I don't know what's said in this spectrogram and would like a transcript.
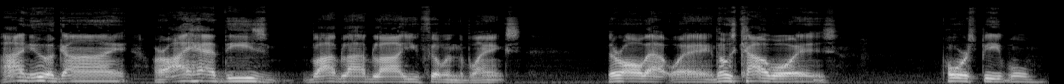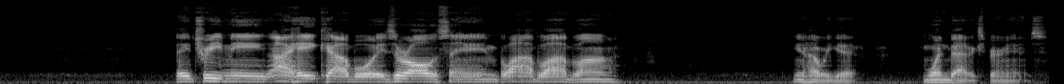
I knew a guy, or I had these, blah, blah, blah, you fill in the blanks. They're all that way. Those cowboys, horse people, they treat me, I hate cowboys, they're all the same, blah, blah, blah. You know how we get one bad experience.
